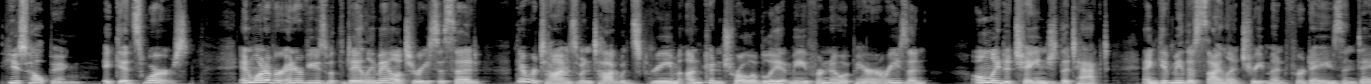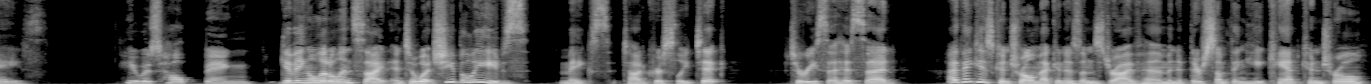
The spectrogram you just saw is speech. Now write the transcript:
He's helping. It gets worse. In one of her interviews with the Daily Mail, Teresa said, There were times when Todd would scream uncontrollably at me for no apparent reason, only to change the tact and give me the silent treatment for days and days. He was helping. Giving a little insight into what she believes makes Todd Chrisley tick, Teresa has said, I think his control mechanisms drive him, and if there's something he can't control,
